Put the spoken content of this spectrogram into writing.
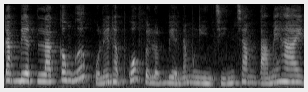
đặc biệt là Công ước của Liên Hợp Quốc về luật biển năm 1982.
